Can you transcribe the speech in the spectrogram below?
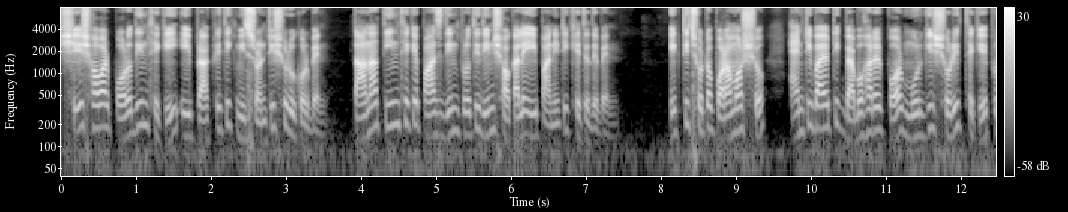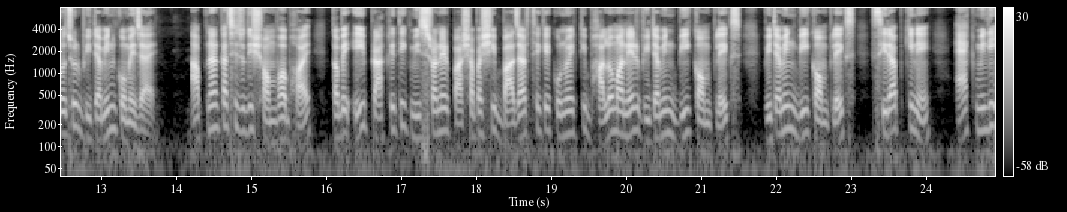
শেষ হওয়ার পরদিন থেকেই এই প্রাকৃতিক মিশ্রণটি শুরু করবেন। টানা তিন থেকে পাঁচ দিন প্রতিদিন সকালে এই পানিটি খেতে দেবেন। একটি ছোট পরামর্শ, অ্যান্টিবায়োটিক ব্যবহারের পর মুরগির শরীর থেকে প্রচুর ভিটামিন কমে যায়। আপনার কাছে যদি সম্ভব হয়, তবে এই প্রাকৃতিক মিশ্রণের পাশাপাশি বাজার থেকে কোনো একটি ভালো মানের vitamin B complex, vitamin B complex syrup কিনে এক মিলি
